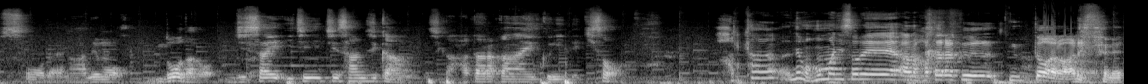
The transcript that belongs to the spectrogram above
そうだよな。でも、どうだろう。実際1日3時間しか働かない国できそはた、でもほんまにそれ、あの、働くと、あの、あれですよね。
